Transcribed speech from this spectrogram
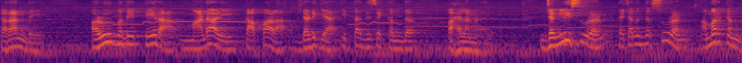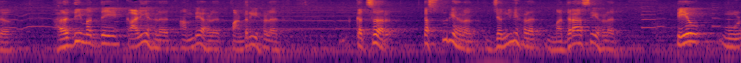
करांदे अळूमध्ये तेरा माडाळी कापाळा दडग्या इत्यादीचे कंद पाहायला मिळाले. जंगली सुरण त्याच्यानंतर सुरण अमरकंद हळदीमध्ये काळी हळद आंबे हळद पांढरी हळद कचर कस्तुरी हळद जंगली हळद मद्रासी हळद पेव मूळ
